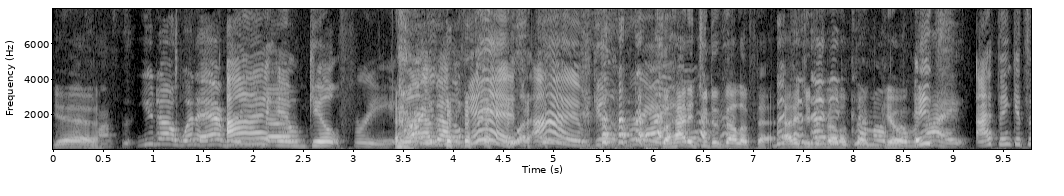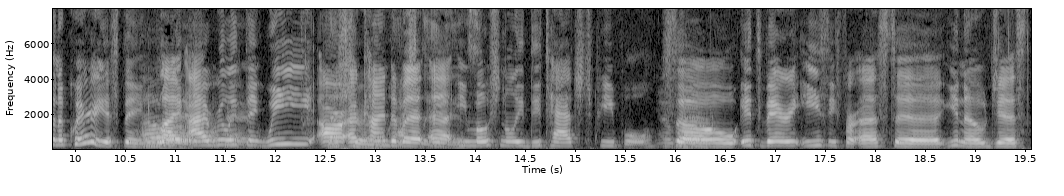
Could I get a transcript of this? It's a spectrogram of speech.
Yeah. That's my, you know, whatever. I you know? am guilt free. Are you guilt-free? yes, I am guilt free. So how did you develop that? How did you that develop didn't come that over guilt? It's. I think it's an Aquarius thing. Oh, like I really okay. think we are a kind of Actually, a, a emotionally detached people. So it's very easy for us to, you know, just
